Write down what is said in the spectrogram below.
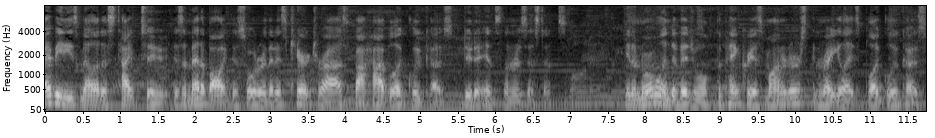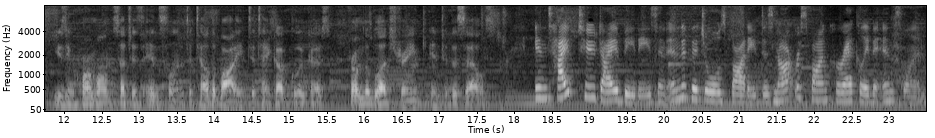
Diabetes mellitus type 2 is a metabolic disorder that is characterized by high blood glucose due to insulin resistance. In a normal individual, the pancreas monitors and regulates blood glucose using hormones such as insulin to tell the body to take up glucose from the bloodstream into the cells. In type 2 diabetes, an individual's body does not respond correctly to insulin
